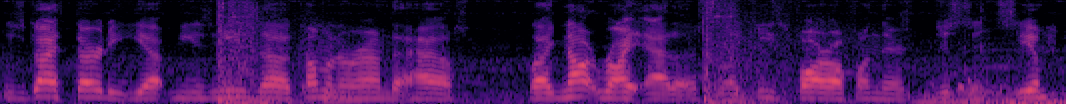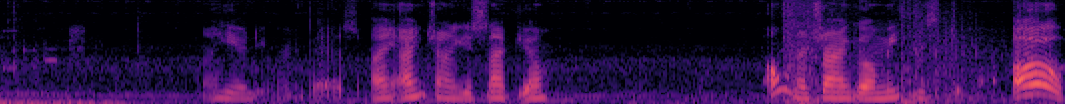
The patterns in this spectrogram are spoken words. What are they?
There's a guy 30. Yep, he's he's uh, coming Mhm. around that house. Like not right at us. Like he's far off on their distance. See him? I hear he ran past. I, I ain't trying to get sniped, yo. I want to try and go meet this. Oh,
